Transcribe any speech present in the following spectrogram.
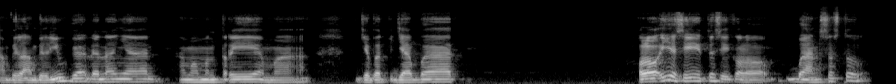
ambil-ambil juga dananya sama menteri sama pejabat-pejabat kalau iya sih itu sih kalau bansos tuh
